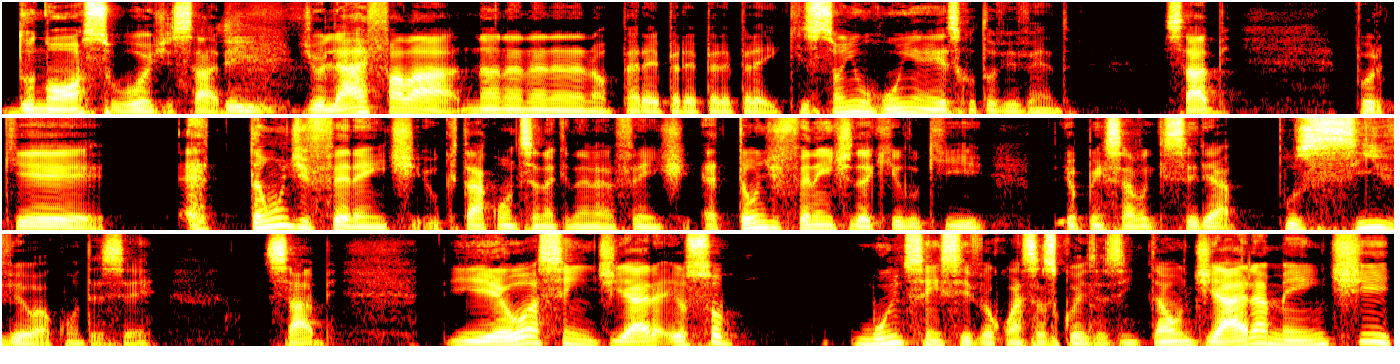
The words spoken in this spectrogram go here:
do nosso hoje, sabe? Sim. De olhar e falar, não, não, não, não, não, peraí, peraí, peraí, peraí, que sonho ruim é esse que eu tô vivendo, sabe? Porque é tão diferente o que tá acontecendo aqui na minha frente, é tão diferente daquilo que eu pensava que seria possível acontecer, sabe? E eu, assim, diária, eu sou muito sensível com essas coisas, então diariamente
